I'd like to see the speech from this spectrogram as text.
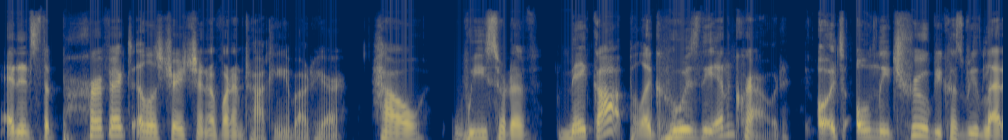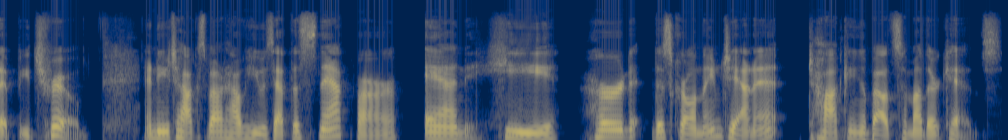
And it's the perfect illustration of what I'm talking about here. How we sort of make up like who is the in crowd. Oh, it's only true because we let it be true. And he talks about how he was at the snack bar and he heard this girl named Janet talking about some other kids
